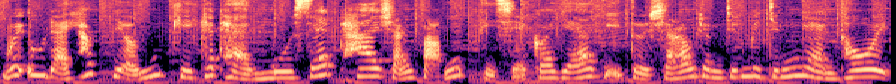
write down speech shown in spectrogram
với ưu đãi hấp dẫn khi khách hàng mua set hai sản phẩm thì sẽ có giá chỉ từ 699.000 thôi.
